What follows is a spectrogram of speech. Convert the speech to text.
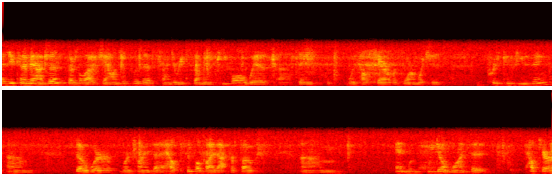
As you can imagine, there's a lot of challenges with this, trying to reach so many people with uh, things with healthcare reform, which is pretty confusing. Um, so we're we're trying to help simplify that for folks, um, and we, we don't want to. Healthcare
